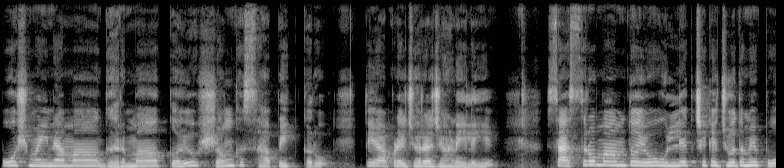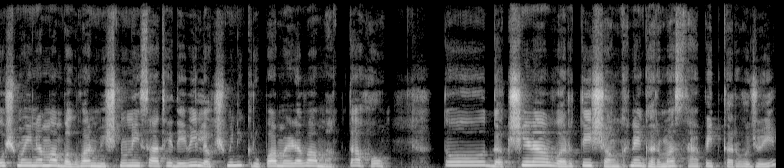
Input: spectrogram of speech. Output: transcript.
પોષ મહિનામાં ઘરમાં કયો શંખ સ્થાપિત કરો તે આપણે જરા જાણી લઈએ. શાસ્ત્રોમાં આમ તો એવો ઉલ્લેખ છે કે જો તમે પોષ મહિનામાં ભગવાન વિષ્ણુની સાથે દેવી લક્ષ્મીની કૃપા મેળવવા માગતા હો, તો દક્ષિણાવર્તી શંખને ઘરમાં સ્થાપિત કરવો જોઈએ.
